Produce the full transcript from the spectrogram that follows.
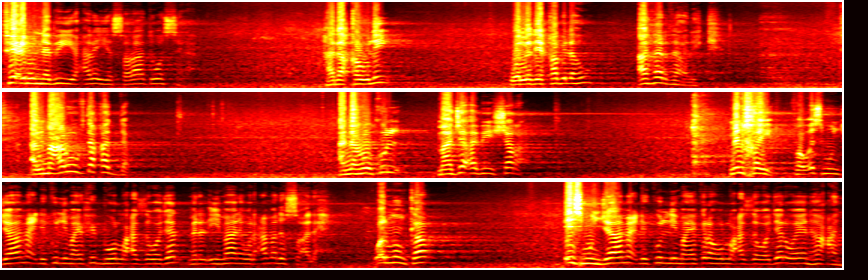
فعل النبي عليه الصلاة والسلام. هذا قولي والذي قبله أثر ذلك. المعروف تقدم. أنه كل ما جاء به الشرع من خير فهو اسم جامع لكل ما يحبه الله عز وجل من الإيمان والعمل الصالح. والمنكر اسم جامع لكل ما يكرهه الله عز وجل وينهى عنه.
